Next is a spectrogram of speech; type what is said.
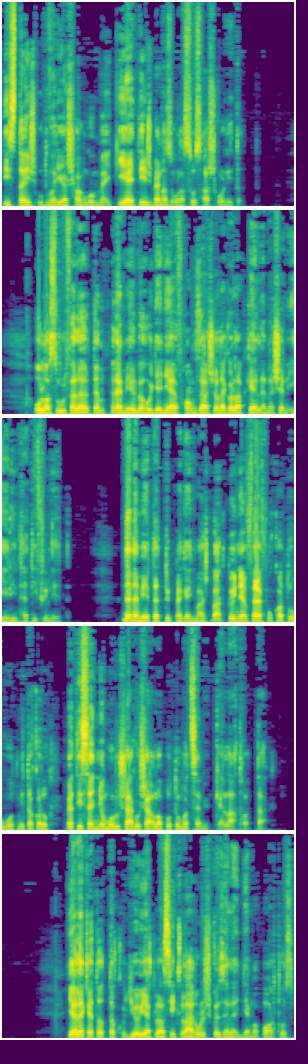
tiszta és udvarias hangon, mely kiejtésben az olaszhoz hasonlított. Olaszul feleltem, remélve, hogy a nyelv hangzása legalább kellemesen érintheti fülét. De nem értettük meg egymást, bár könnyen felfogható volt, mit akarok, mert hiszen nyomorúságos állapotomat szemükkel láthatták. Jeleket adtak, hogy jöjjek le a szikláról, és közeledjem a parthoz,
